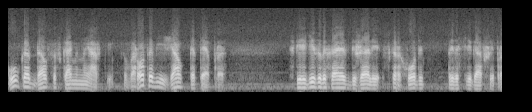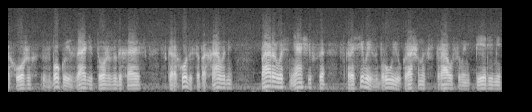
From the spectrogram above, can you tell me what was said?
гулко отдался в каменной арке. В ворота въезжал Петепра. Впереди, задыхаясь, бежали скороходы, предостерегавшие прохожих, сбоку и сзади, тоже задыхаясь, скороходы с опахалами, пара лоснящихся красивой сбруей, украшенных страусовыми перьями,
